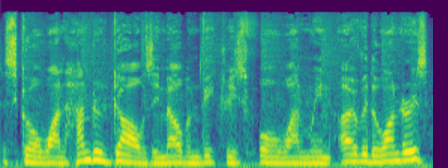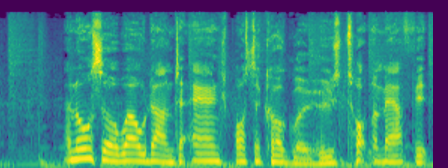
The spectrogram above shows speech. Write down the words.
to score 100 goals in Melbourne Victory's 4 1 win over the Wanderers. And also a well done to Ange Postecoglou, whose Tottenham outfit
